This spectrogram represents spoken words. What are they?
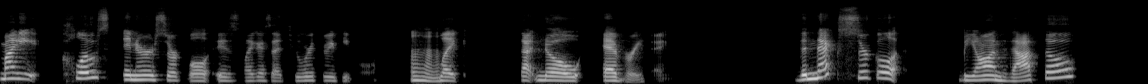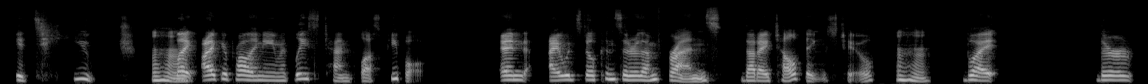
my close inner circle is like I said, two or three people Mhm. like that know everything. The next circle beyond that, though, it's huge. Mhm. Like I could probably name at least ten plus people, and I would still consider them friends that I tell things to. Mhm. But they're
